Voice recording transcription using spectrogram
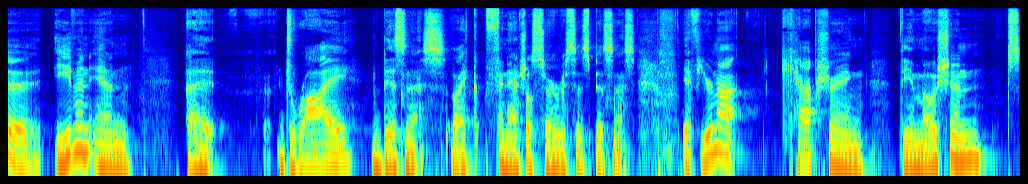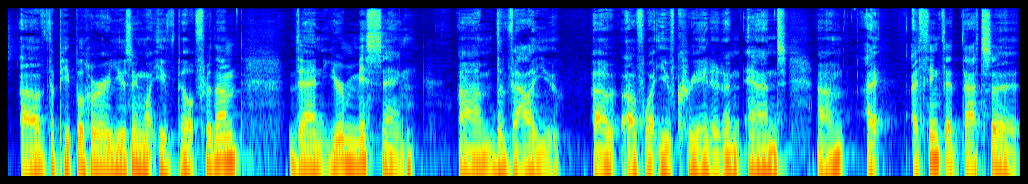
to even in a dry business like financial services business, if you're not capturing the emotion of the people who are using what you've built for them, then you're missing um, the value of, of, what you've created. And and um, I I think that that's a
